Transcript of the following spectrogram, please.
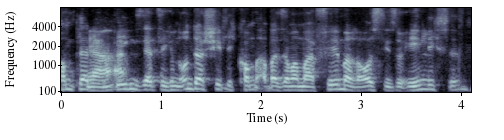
komplett ja. gegensätzlich und unterschiedlich, kommen aber, sagen wir mal, Filme raus, die so ähnlich sind.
